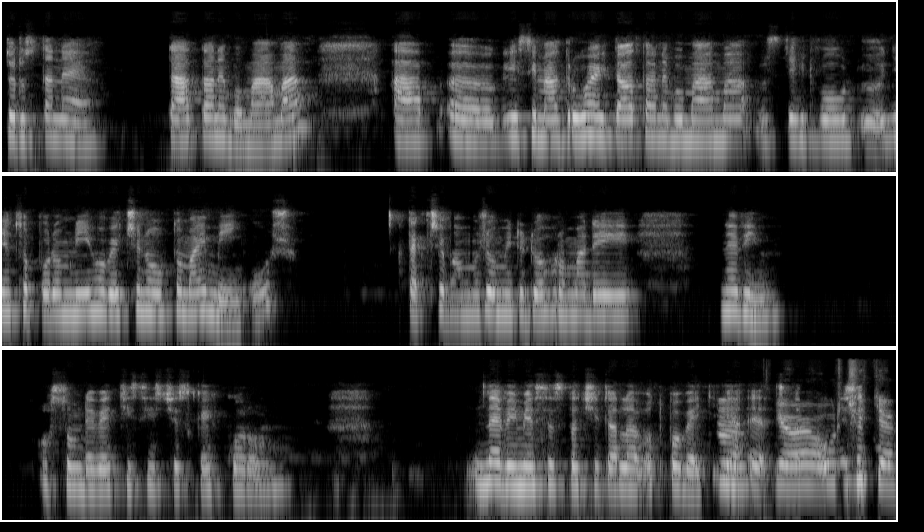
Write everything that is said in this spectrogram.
to dostane táta nebo máma. A uh, jestli má druhý táta nebo máma z těch dvou něco podobného, většinou to mají míň už, tak třeba můžou mít dohromady, nevím, 8-9 tisíc českých korun. Nevím, jestli stačí tahle odpověď. Mm, jo, jo, určitě.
